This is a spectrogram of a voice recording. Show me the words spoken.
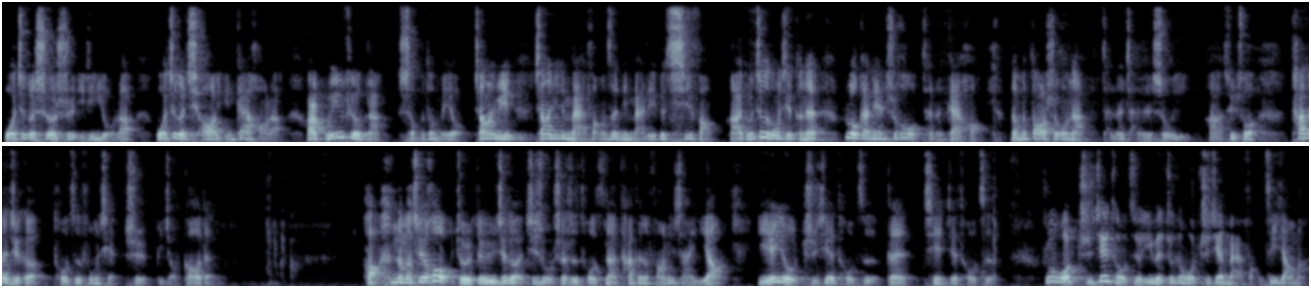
我这个设施已经有了，我这个桥已经盖好了。而 greenfield 呢，什么都没有，相当于相当于你买房子，你买了一个期房啊，就这个东西可能若干年之后才能盖好，那么到时候呢才能产生收益啊。所以说它的这个投资风险是比较高的。好，那么最后就是对于这个基础设施投资呢，它跟房地产一样，也有直接投资跟间接投资。如果直接投资，就意味着就跟我直接买房子一样嘛，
